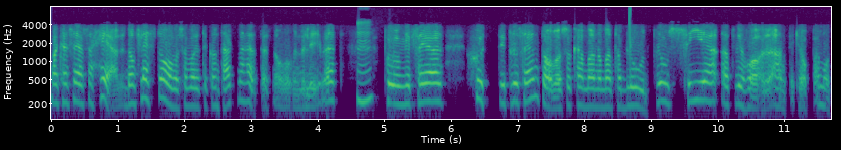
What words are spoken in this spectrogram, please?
man kan säga så här, de flesta av oss har varit i kontakt med herpes någon gång under livet. Mm. På ungefär 70 procent av oss så kan man om man tar blodprov se att vi har antikroppar mot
